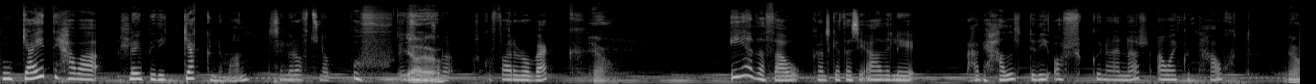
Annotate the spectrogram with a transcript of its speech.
hún gæti hafa hlaupið í gegnum hann sem er oft svona uff, og já. svona sko farir á vegg. Já, eða þá kannski að þessi aðili hafi haldið í orkuna hennar á einhvern hátt. Já.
